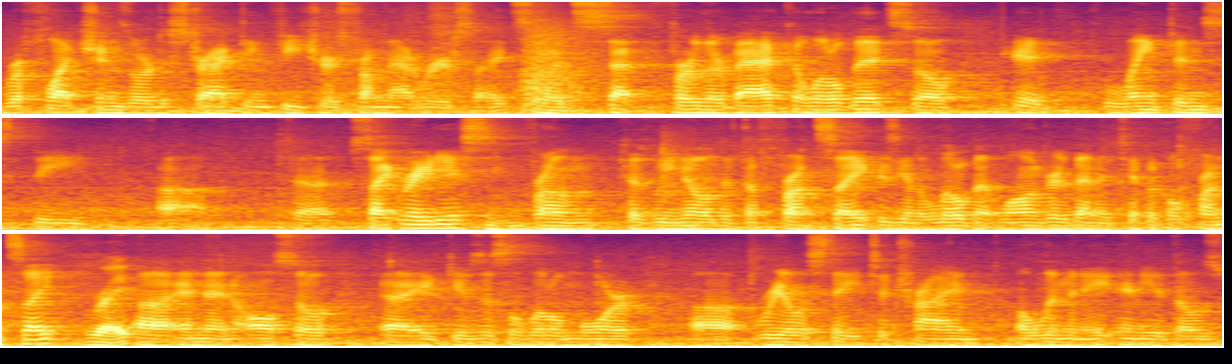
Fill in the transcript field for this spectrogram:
reflections or distracting features from that rear sight. So it's set further back a little bit, so it lengthens the, uh, the sight radius Mm-hmm. from, because we know that the front sight is getting a little bit longer than a typical front sight. Right. Uh, and then also, uh, it gives us a little more uh, real estate to try and eliminate any of those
